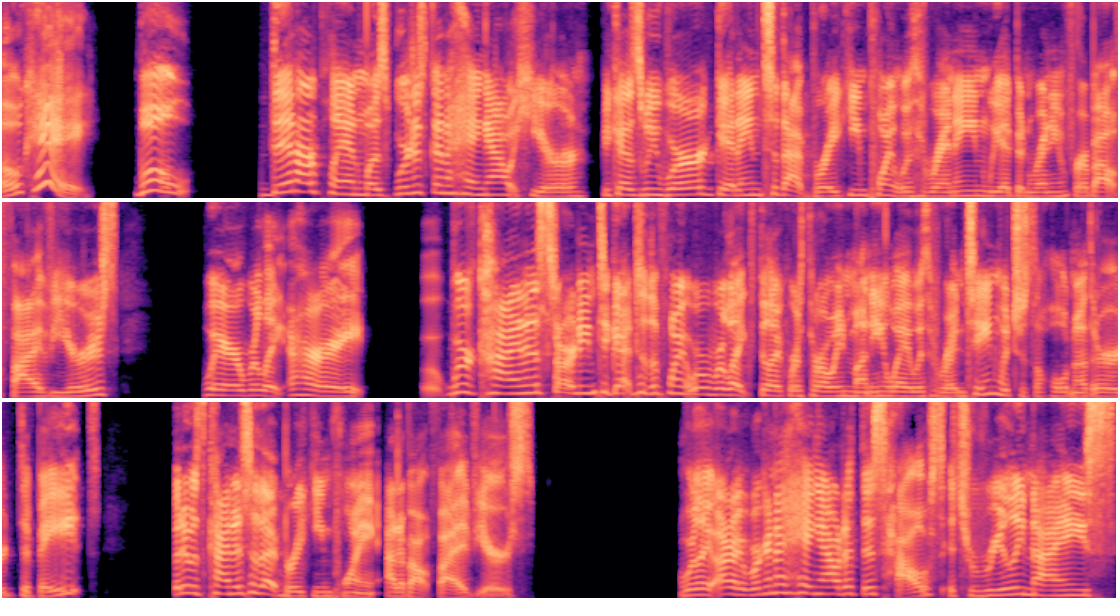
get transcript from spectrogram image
Okay. Well, then our plan was we're just going to hang out here because we were getting to that breaking point with renting. We had been renting for about five years where we're like, all right, we're kind of starting to get to the point where we're like, feel like we're throwing money away with renting, which is a whole nother debate. But it was kind of to that breaking point at about five years. We're like, all right, we're going to hang out at this house. It's really nice.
